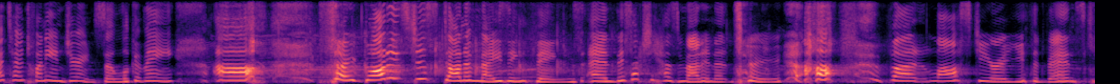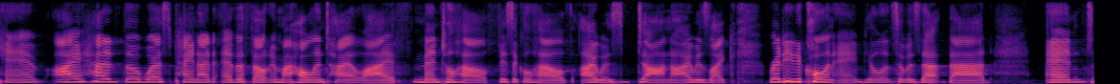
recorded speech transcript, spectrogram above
I turned 20 in June, so look at me. Uh, so God has just done amazing things, and this actually has Matt in it too. but last year at Youth Advance Camp, I had the worst pain I'd ever felt in my whole entire life mental health, physical health. I was done. I was like ready to call an ambulance. It was that bad. And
